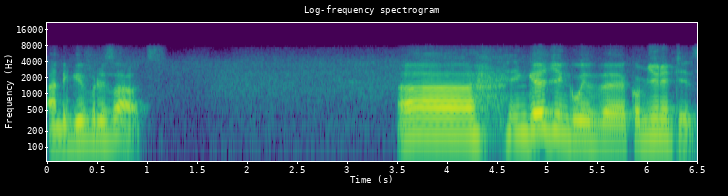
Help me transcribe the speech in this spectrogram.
and give results. Uh, engaging with communities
